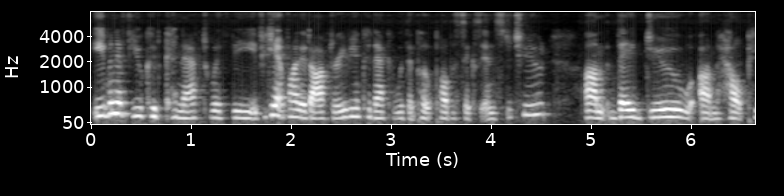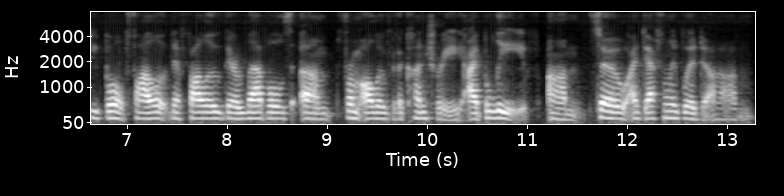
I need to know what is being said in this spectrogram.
even if you could connect with the, if you can't find a doctor, even you connect with the Pope Paul VI Institute, um, they do um, help people follow they follow their levels um, from all over the country, I believe. Um, so I definitely would um,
